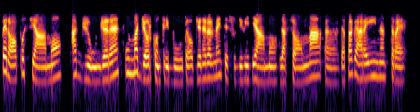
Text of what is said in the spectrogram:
però possiamo aggiungere un maggior contributo. Generalmente suddividiamo la somma eh, da pagare in tre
